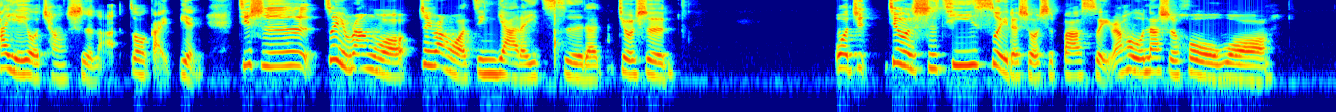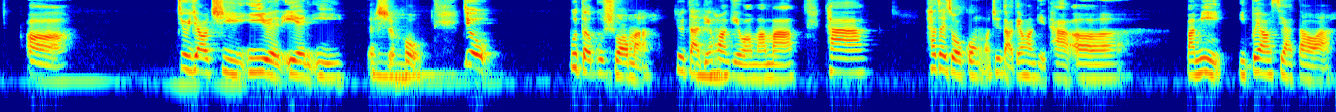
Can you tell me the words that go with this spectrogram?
他也有尝试了做改变。其实最让我最让我惊讶的一次的，就是我就就十七岁的时候，十八岁，然后那时候我啊就要去医院验医的时候，就不得不说嘛，就打电话给我妈妈，她她在做工，我就打电话给她，呃，妈咪，你不要吓到啊，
